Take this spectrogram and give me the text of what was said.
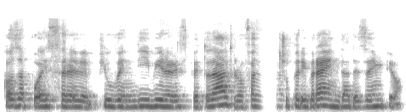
cosa può essere più vendibile rispetto ad altro. Lo faccio per i brand, ad esempio.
